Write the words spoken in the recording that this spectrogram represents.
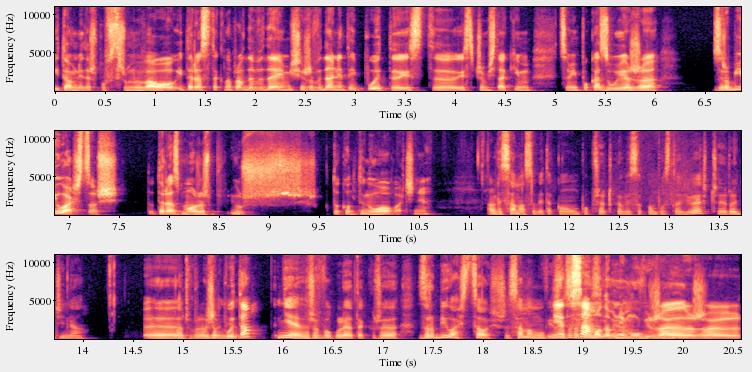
I to mnie też powstrzymywało. I teraz tak naprawdę wydaje mi się, że wydanie tej płyty jest, jest czymś takim, co mi pokazuje, że zrobiłaś coś. To teraz możesz już to kontynuować, nie? Ale sama sobie taką poprzeczkę wysoką postawiłaś, czy rodzina? Yy, Masz że wrażenie, płyta? Nie, że w że tak, że zrobiłaś coś, że sama mówisz, Nie, że to samo do mnie zrobiłaś- mówi, że, Mhm. że,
